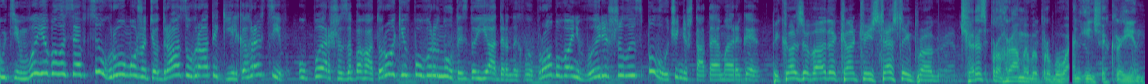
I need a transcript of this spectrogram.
Утім, виявилося, в цю гру можуть одразу грати кілька гравців. Уперше за багато років повернутись до ядерних випробувань вирішили Сполучені Штати Америки. Через програми випробувань інших країн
